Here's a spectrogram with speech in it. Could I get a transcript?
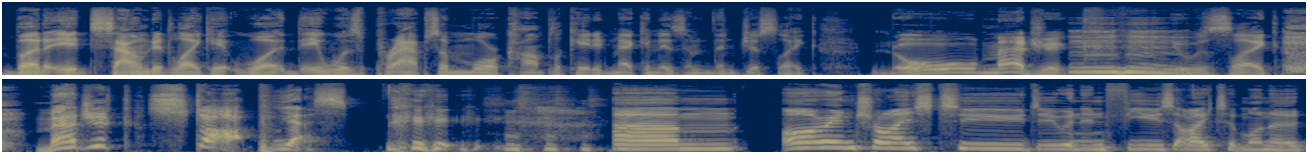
but it sounded like it was it was perhaps a more complicated mechanism than just like no magic. Mm-hmm. It was like magic stop. Yes. um, Orin tries to do an infuse item on a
